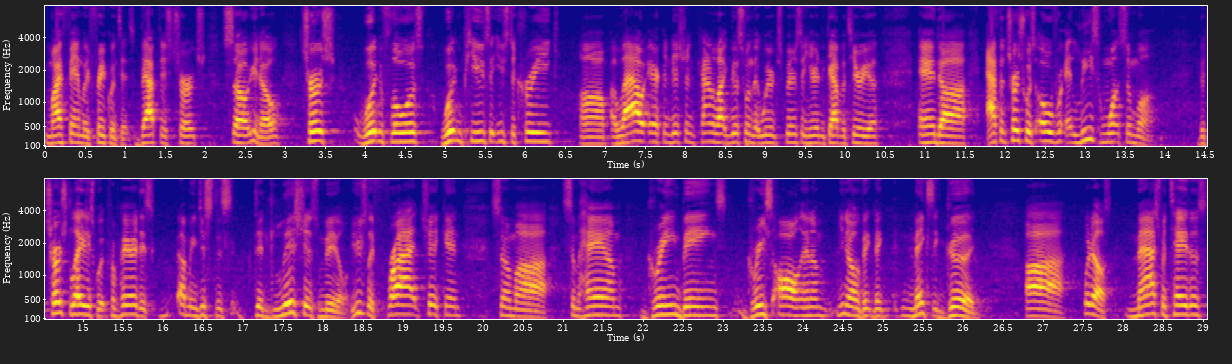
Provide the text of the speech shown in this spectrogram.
my family frequented. It's Baptist church. So, you know, church, wooden floors, wooden pews that used to creak, um, a loud air condition, kind of like this one that we're experiencing here in the cafeteria. And uh, after church was over, at least once a month, the church ladies would prepare this, I mean, just this delicious meal, usually fried chicken, some, uh, some ham, green beans, grease all in them. You know, that makes it good. Uh, what else? Mashed potatoes,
